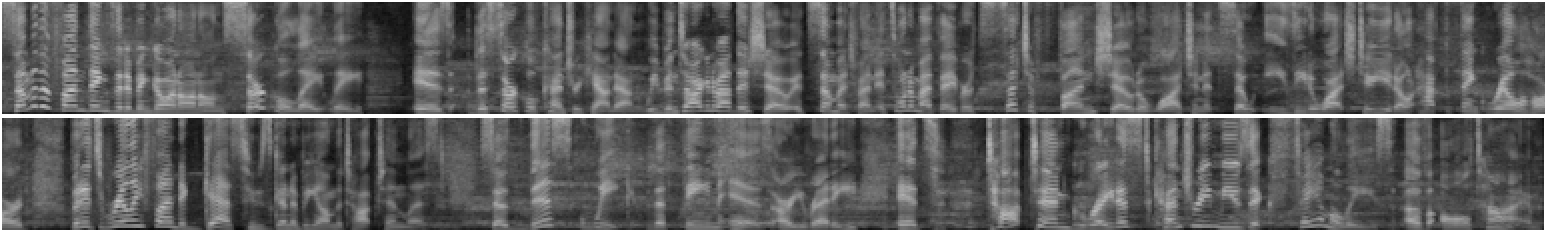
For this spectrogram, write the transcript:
some of the fun things that have been going on on Circle lately is the Circle Country Countdown. We've been talking about this show. It's so much fun. It's one of my favorites. Such a fun show to watch, and it's so easy to watch too. You don't have to think real hard, but it's really fun to guess who's going to be on the top 10 list. So this week, the theme is are you ready? It's top 10 greatest country music families of all time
